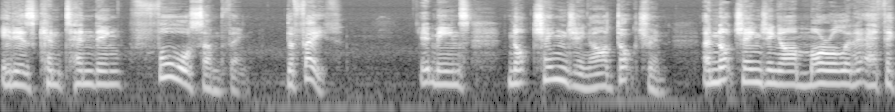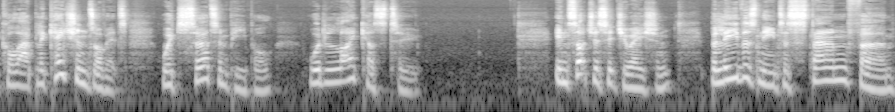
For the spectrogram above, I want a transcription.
it is contending for something, the faith. It means not changing our doctrine and not changing our moral and ethical applications of it, which certain people would like us to. In such a situation, believers need to stand firm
